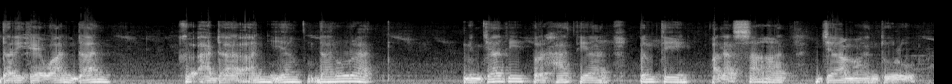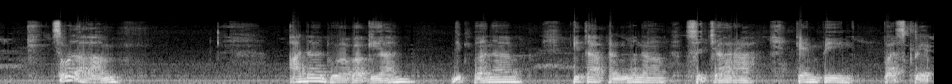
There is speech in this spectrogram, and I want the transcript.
dari hewan dan keadaan yang darurat menjadi perhatian penting pada saat zaman dulu. Sobat alam, ada dua bagian di mana kita akan mengenal sejarah camping baskrep.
